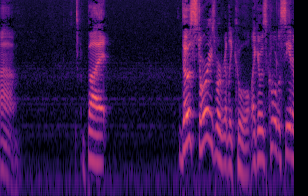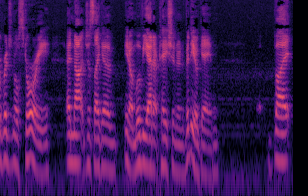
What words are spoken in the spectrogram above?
Um, but those stories were really cool. Like it was cool to see an original story and not just like a you know movie adaptation in a video game. But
